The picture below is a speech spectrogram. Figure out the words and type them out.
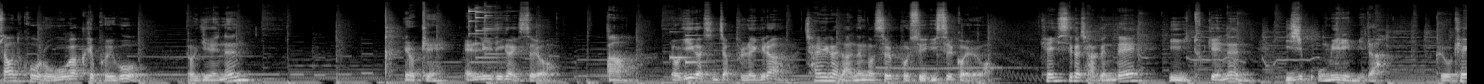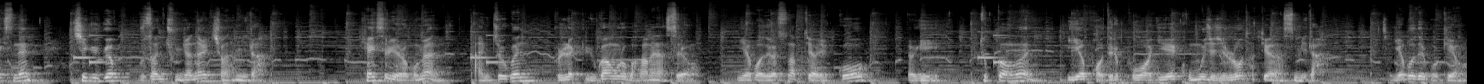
사운드코어 로고가 크게 보이고 여기에는 이렇게 LED가 있어요. 아 여기가 진짜 블랙이라 차이가 나는 것을 볼 수 있을 거예요. 케이스가 작은데 이 두께는 25mm입니다. 그리고 케이스는 치규격 무선 충전을 지원합니다. 케이스를 열어보면 안쪽은 블랙 유광으로 마감해놨어요. 이어버드가 수납되어 있고 여기 뚜껑은 이어버드를 보호하기 위해 고무 재질로 덧띄어놨습니다. 자, 이어버드를 볼게요.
